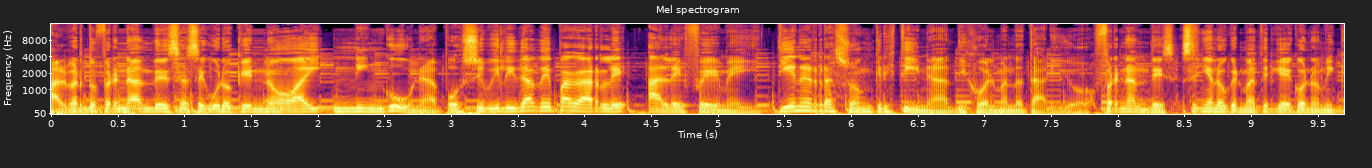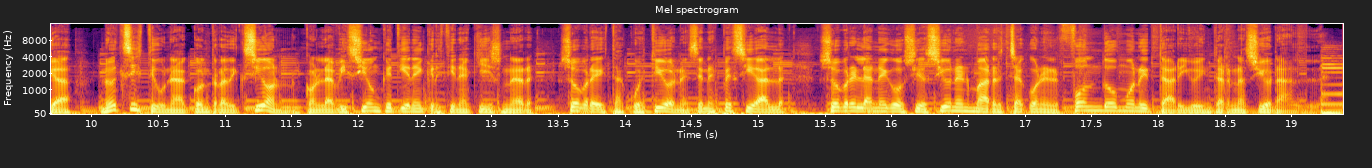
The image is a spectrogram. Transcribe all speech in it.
Alberto Fernández aseguró que no hay ninguna posibilidad de pagarle al FMI. Tiene razón Cristina, dijo el mandatario. Fernández señaló que en materia económica no existe una contradicción con la visión que tiene Cristina Kirchner sobre estas cuestiones, en especial sobre la negociación en marcha con el Fondo Monetario Internacional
